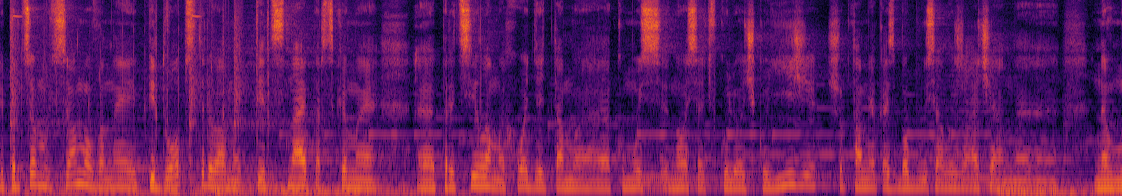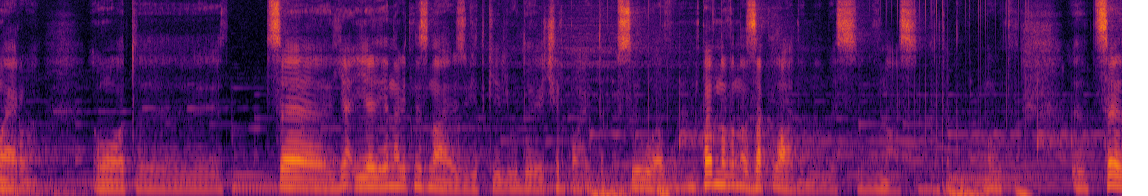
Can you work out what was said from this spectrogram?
І при цьому всьому вони під обстрілами, під снайперськими е, прицілами ходять там, е, комусь носять в кульочку їжі, щоб там якась бабуся лежача не, не вмерла. От, е, це я, я, я навіть не знаю, звідки люди черпають таку силу. А певно, вона закладена десь в нас. Ну, е, це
